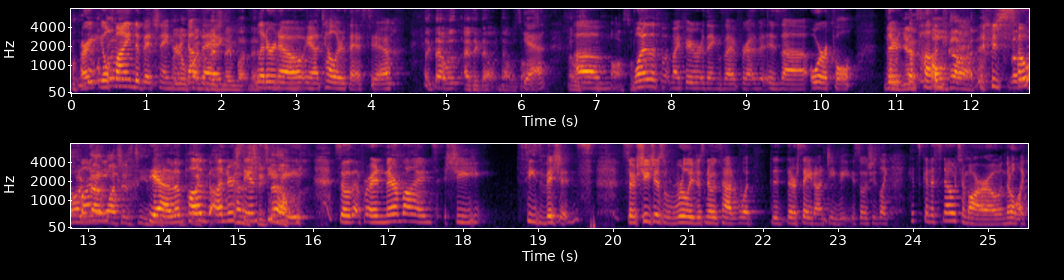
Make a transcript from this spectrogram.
Or you'll find a bitch named Or you'll find a Nutmeg. bitch named Nutmeg. Let her know, Yeah, tell her this, you know. Like that was. I think that was, that was awesome. Yeah. That was Um, awesome. One of the, my favorite things I forgot is uh, Oracle. Oh, the, oh, yes. the pug. Oh God. It's the so pug funny. that watches TV. Yeah, the pug like, understands TV, know? so that for in their minds she sees visions. So she just really just knows how to, what th- they're saying on TV. So she's like, "It's gonna snow tomorrow," and they're like,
